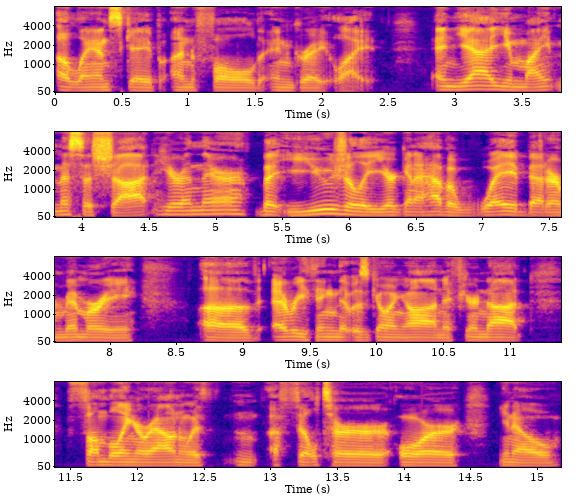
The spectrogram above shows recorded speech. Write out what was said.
a landscape unfold in great light. And yeah, you might miss a shot here and there, but usually you're going to have a way better memory of everything that was going on if you're not fumbling around with mm, a filter or, you know,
